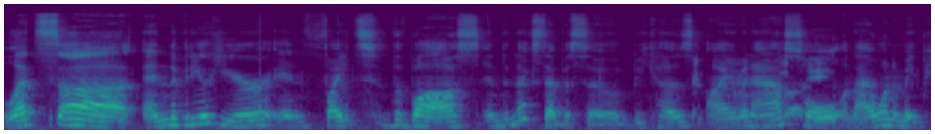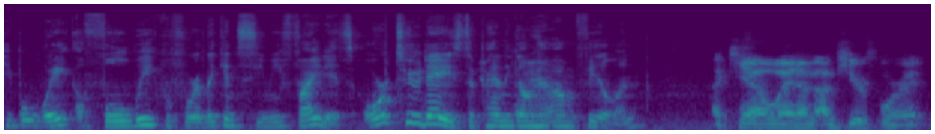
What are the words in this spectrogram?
Let's uh end the video here and fight the boss in the next episode because I am an asshole and I want to make people wait a full week before they can see me fight it, or two days depending on how I'm feeling. I can't wait. I'm, I'm here for it.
